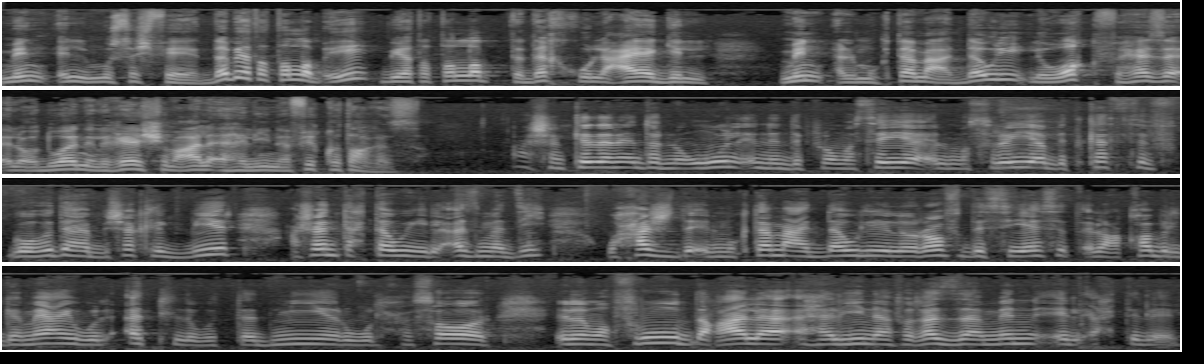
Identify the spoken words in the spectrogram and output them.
من المستشفيات. ده بيتطلب إيه؟ بيتطلب تدخل عاجل من المجتمع الدولي لوقف هذا العدوان الغاشم على أهالينا في قطاع غزة. عشان كده نقدر نقول إن الدبلوماسية المصرية بتكثف جهودها بشكل كبير عشان تحتوي الأزمة دي وحشد المجتمع الدولي لرفض سياسة العقاب الجماعي والقتل والتدمير والحصار اللي مفروض على أهالينا في غزة من الاحتلال.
